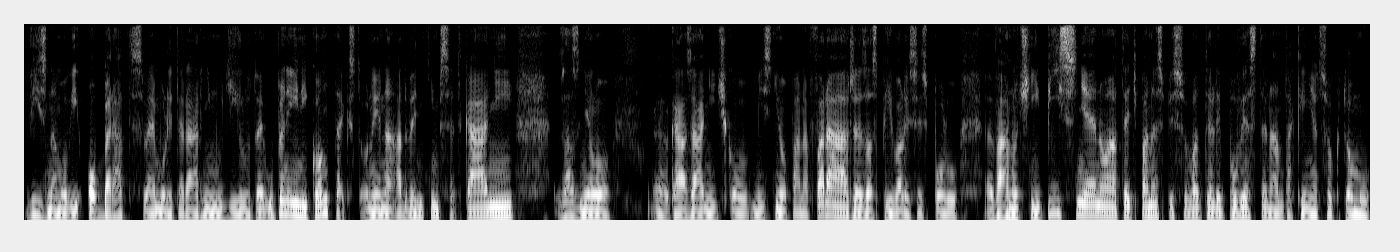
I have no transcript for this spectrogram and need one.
významový obrat svému literárnímu dílu. To je úplně jiný kontext. On je na adventním setkání, zaznělo eh, kázáníčko místního pana faráře, zaspívali si spolu vánoční písně, no a teď, pane spisovateli, povězte nám taky něco k tomu,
